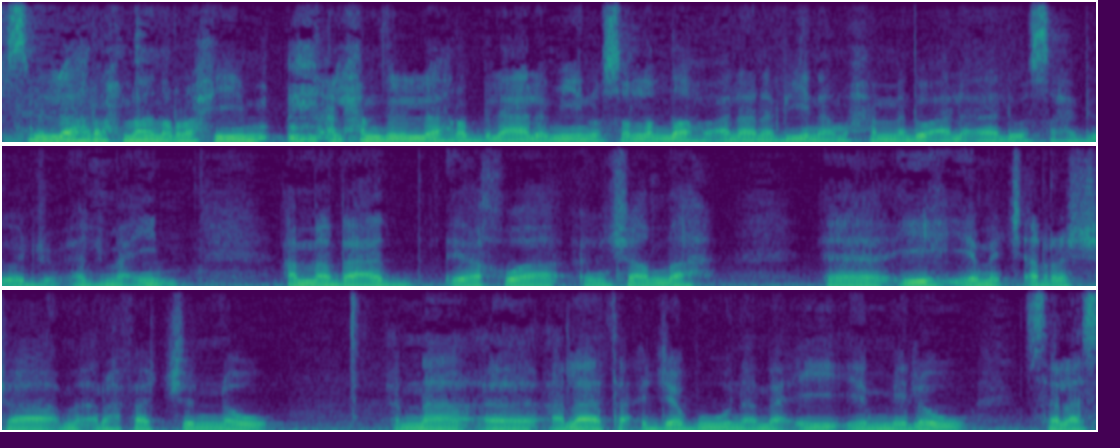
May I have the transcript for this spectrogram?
بسم الله الرحمن الرحيم الحمد لله رب العالمين وصلى الله على نبينا محمد وعلى آله وصحبه أجمعين أما بعد يا أخوة إن شاء الله ይህ የመጨረሻ ምዕራፋችን ነው እና አላ ተዕጀቡነ መዒ የሚለው ሰላሳ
